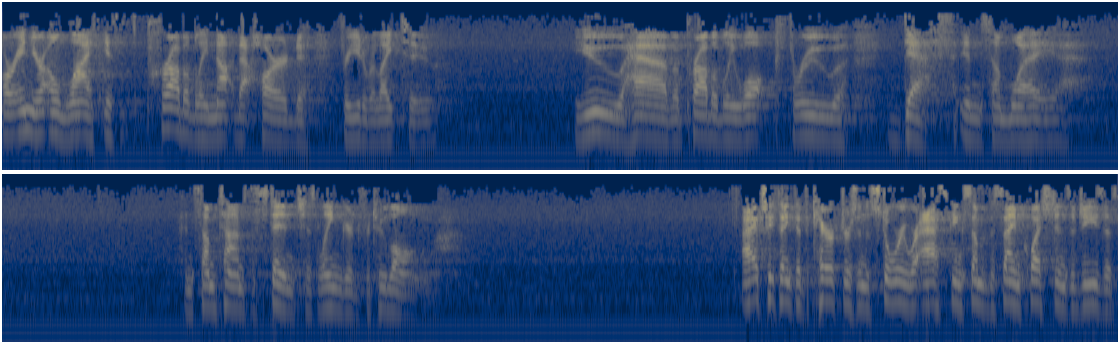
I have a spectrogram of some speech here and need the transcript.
or in your own life, is probably not that hard for you to relate to. You have probably walked through death in some way. And sometimes the stench has lingered for too long. I actually think that the characters in the story were asking some of the same questions of Jesus.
